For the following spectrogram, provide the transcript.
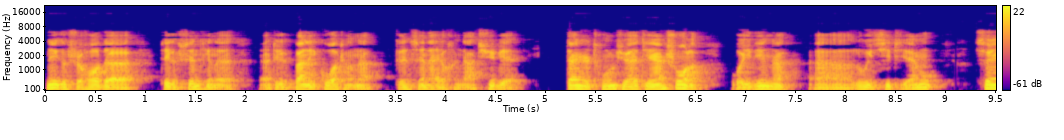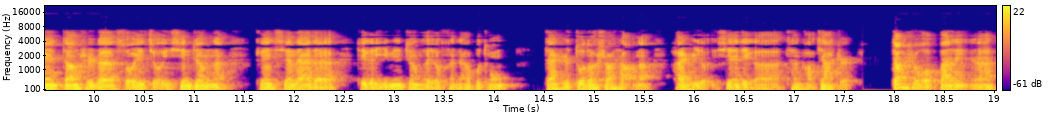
那个时候的这个申请的呃这个办理过程呢，跟现在有很大区别。但是同学既然说了。我一定呢，呃，录一期节目。虽然当时的所谓九一新政呢，跟现在的这个移民政策有很大不同，但是多多少少呢，还是有一些这个参考价值。当时我办理呢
